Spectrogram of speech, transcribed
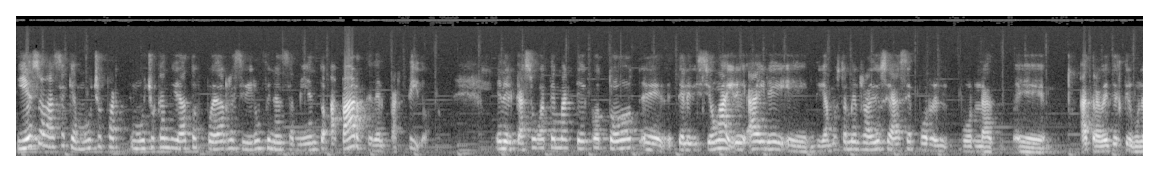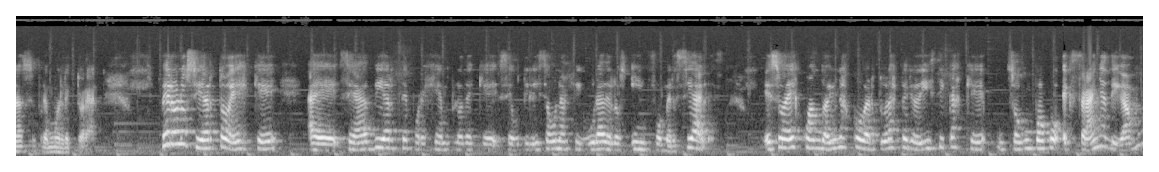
Y eso hace que muchos, muchos candidatos puedan recibir un financiamiento aparte del partido. En el caso guatemalteco, todo eh, televisión, aire, aire eh, digamos también radio, se hace por, por la... Eh, a través del Tribunal Supremo Electoral. Pero lo cierto es que eh, se advierte, por ejemplo, de que se utiliza una figura de los infomerciales. Eso es cuando hay unas coberturas periodísticas que son un poco extrañas, digamos,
